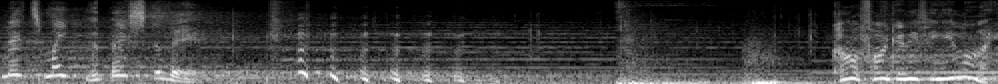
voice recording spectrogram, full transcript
Let's make the best of it. Can't find anything you like?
